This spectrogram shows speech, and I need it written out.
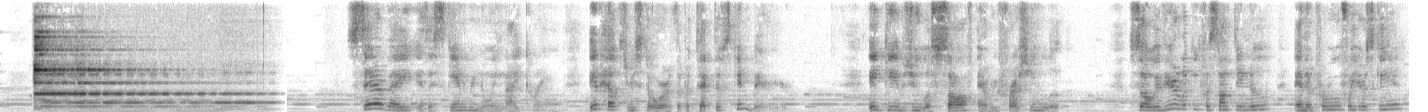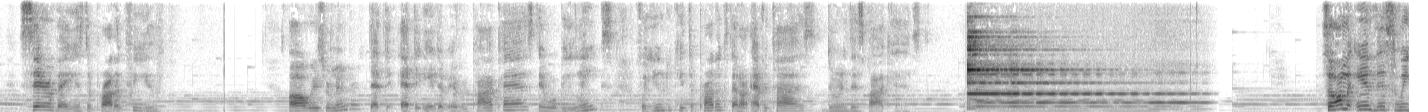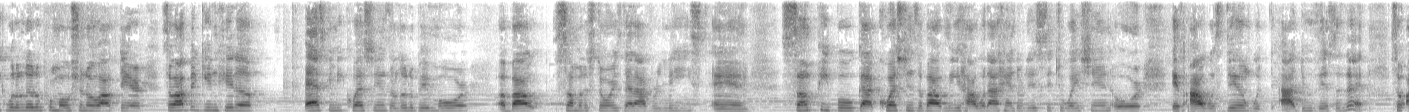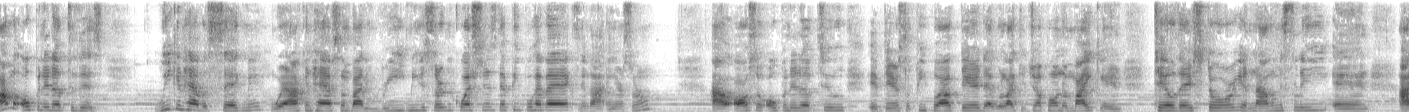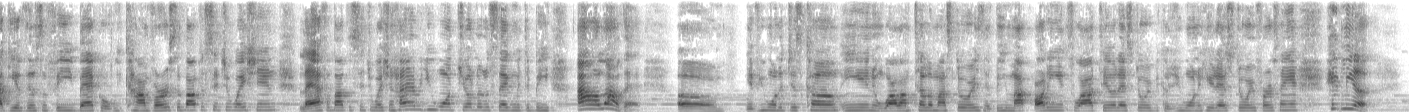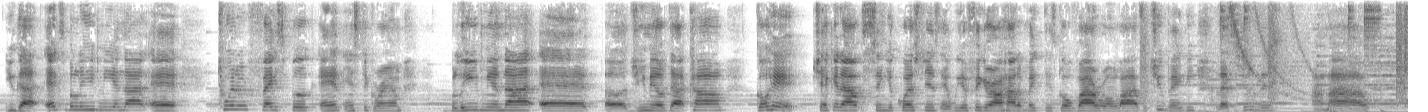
CeraVe is a skin renewing night cream. It helps restore the protective skin barrier. It gives you a soft and refreshing look. So if you're looking for something new and improve for your skin, CeraVe is the product for you. Always remember that the, at the end of every podcast, there will be links for you to get the products that are advertised during this podcast. So I'm gonna end this week with a little promotional out there. So I've been getting hit up, asking me questions a little bit more about some of the stories that I've released, and some people got questions about me. How would I handle this situation, or if I was them, would I do this or that? So I'm gonna open it up to this we can have a segment where I can have somebody read me the certain questions that people have asked and I answer them. I'll also open it up to if there's some people out there that would like to jump on the mic and tell their story anonymously and I give them some feedback or we converse about the situation, laugh about the situation, however you want your little segment to be, I'll allow that. Um, if you want to just come in and while I'm telling my stories and be my audience while I tell that story because you want to hear that story firsthand, hit me up. You got X Believe Me or Not at Twitter, Facebook, and Instagram. Believe Me or Not at uh, gmail.com. Go ahead, check it out, send your questions, and we'll figure out how to make this go viral and live with you, baby. Let's do this. I'm out.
